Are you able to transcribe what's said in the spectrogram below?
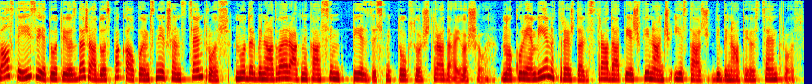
Valstī izvietotajos dažādos pakalpojumu sniegšanas centros nodarbināt vairāk nekā 150 tūkstoši strādājošo, no kuriem viena trešdaļa strādā tieši finanšu iestāžu dibinātajos centros.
